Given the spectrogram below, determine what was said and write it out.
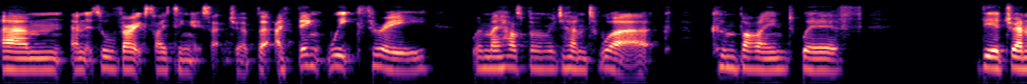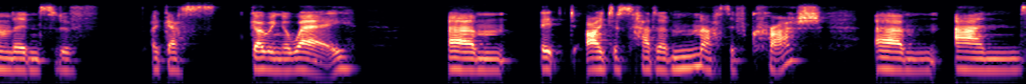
Um, and it's all very exciting, etc. But I think week three, when my husband returned to work, combined with the adrenaline sort of, I guess, going away, um, it I just had a massive crash. Um, and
